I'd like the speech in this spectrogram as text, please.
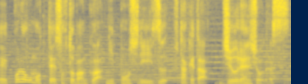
えこれをもってソフトバンクは日本シリーズ2桁10連勝です。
